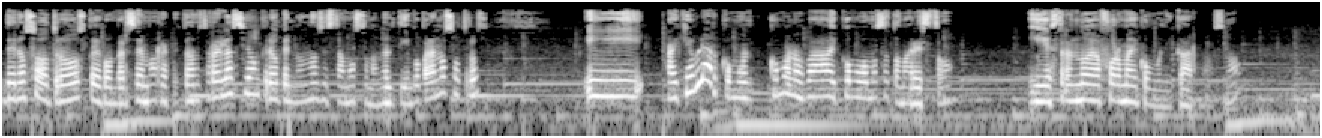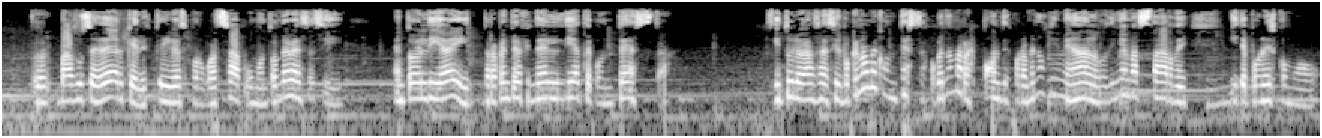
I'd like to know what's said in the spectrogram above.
de nosotros, que conversemos respecto a nuestra relación. Creo que no nos estamos tomando el tiempo para nosotros. Y hay que hablar cómo, cómo nos va y cómo vamos a tomar esto. Y esta nueva forma de comunicarnos, ¿no? Va a suceder que le escribes por WhatsApp un montón de veces y en todo el día y de repente al final del día te contesta. Y tú le vas a decir, ¿por qué no me contestas? ¿Por qué no me respondes? Por lo menos dime algo, dime más tarde. Y te pones como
